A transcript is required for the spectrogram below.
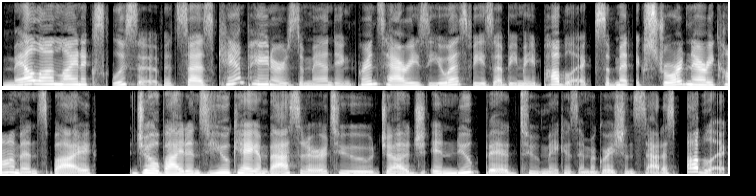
Mail Online exclusive. It says campaigners demanding Prince Harry's U.S. visa be made public submit extraordinary comments by Joe Biden's UK ambassador to judge in new bid to make his immigration status public.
